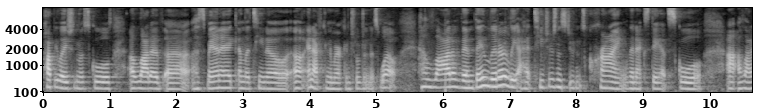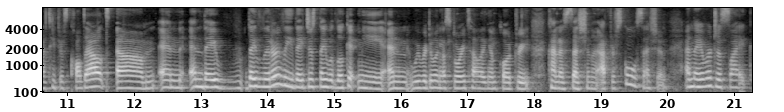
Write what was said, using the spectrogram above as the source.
population of schools, a lot of uh, Hispanic and Latino uh, and African American children as well. And a lot of them, they literally, I had teachers and students crying the next day at school. Uh, a lot of teachers called out, um, and and they they literally they just they would look at me, and we were doing a storytelling and poetry kind of session after school session, and they were just like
